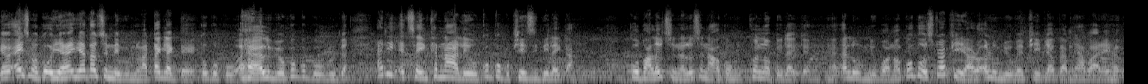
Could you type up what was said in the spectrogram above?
ကယ်အဲ့ချိန်မှာကိုအရင်အရင်တောက်ချင်နေပြီမလားတိုက်လိုက်တယ်ကိုကိုကိုအဲအဲ့လိုမျိုးကိုကိုကိုပြအဲ့ဒီအချိန်ခဏလေးကိုကိုကိုကိုဖြည့်ဆည်းပေးလိုက်တာကိုဘာလို့ချင်တယ်လို့ချင်တာအကုန်ခွင့်လွှတ်ပေးလိုက်တယ်အဲအဲ့လိုမျိုးပေါ့နော်ကိုကို stress ဖြည့်တာတော့အဲ့လိုမျိုးပဲဖြည့်ပြောက်တာများပါတယ်ဟုတ်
